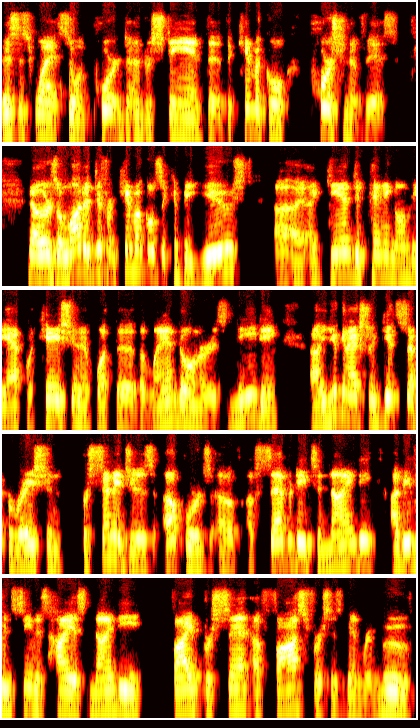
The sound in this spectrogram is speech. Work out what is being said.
this is why it's so important to understand the, the chemical portion of this. Now, there's a lot of different chemicals that can be used. Uh, again, depending on the application and what the, the landowner is needing, uh, you can actually get separation percentages upwards of, of 70 to 90. I've even seen as high as 95% of phosphorus has been removed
